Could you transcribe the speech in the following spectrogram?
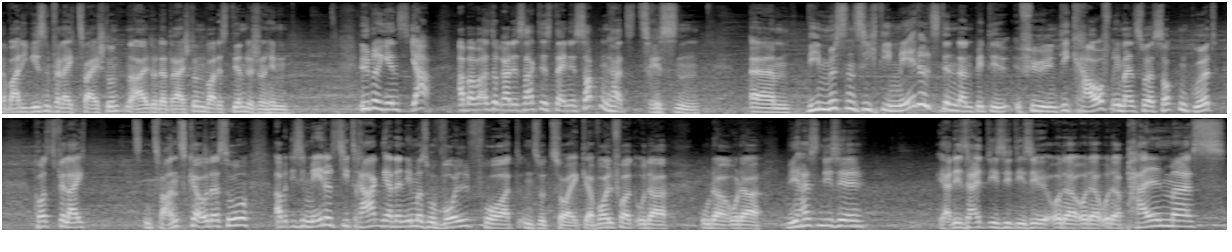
da war die Wiesen vielleicht zwei Stunden alt oder drei Stunden war das Dirndl schon hin. Übrigens, ja, aber was du gerade sagtest, deine Socken hat's zerrissen. Ähm, wie müssen sich die Mädels denn dann bitte fühlen? Die kaufen, ich meine, so ein Sockengurt kostet vielleicht 20er oder so, aber diese Mädels, die tragen ja dann immer so Wolford und so Zeug, ja, Wolford oder, oder, oder, wie heißen diese, ja, diese, halt diese, diese, oder, oder, oder Palmas,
